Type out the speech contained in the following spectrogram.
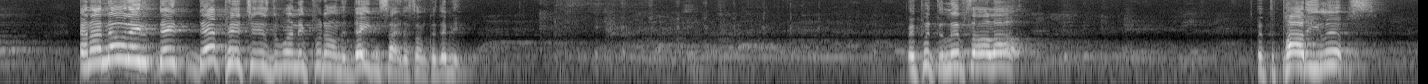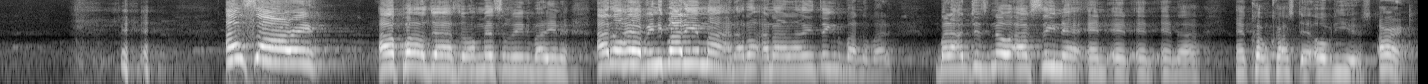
And I know they, they that picture is the one they put on the dating site or something because they be. They put the lips all out. With the pouty lips. I'm sorry. I apologize if I'm messing with anybody in there. I don't have anybody in mind. I don't. I don't. I ain't thinking about nobody. But I just know I've seen that and and and and uh, and come across that over the years. All right.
